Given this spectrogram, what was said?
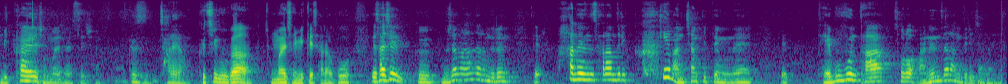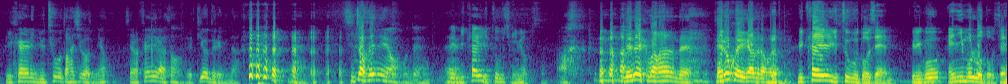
미카엘 정말 잘 쓰죠. 그래서 잘해요. 그 친구가 정말 재밌게 잘하고 사실 그 무장을 하는 사람들은 하는 사람들이 크게 많지 않기 때문에 대부분 다 서로 아는 사람들이잖아요. 미카엘님 유튜브도 하시거든요. 제가 팬이라서 네, 띄워드립니다. 네. 진짜 팬이에요, 근데. 근데 네. 미카엘 유튜브 재미없어. 아, 맨날 그 말 하는데 대놓고 얘기하더라고요. 미카엘 유튜브 노잼 그리고 애니몰로 노잼.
